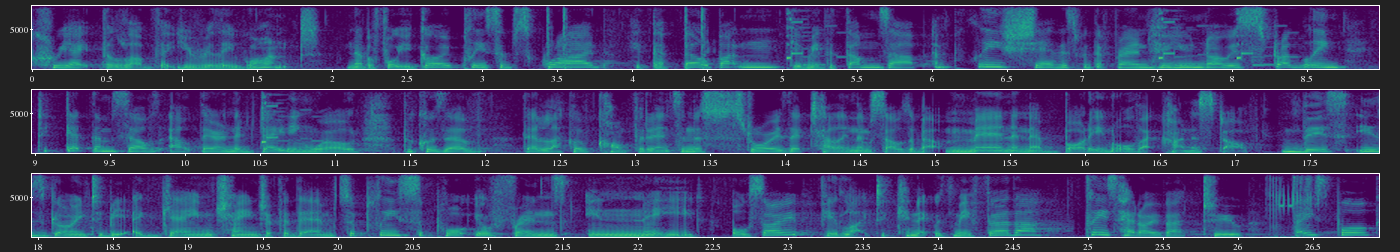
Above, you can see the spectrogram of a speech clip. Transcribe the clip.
create the love that you really want. Now, before you go, please subscribe, hit that bell button, give me the thumbs up, and please share this with a friend who you know is struggling to get themselves out there in the dating world because of their lack of confidence and the stories they're telling themselves about men and their body and all that kind of stuff. This is going to be a game changer for them. So please support your friends in need. Also, if you'd like to connect with me further, please head over to Facebook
